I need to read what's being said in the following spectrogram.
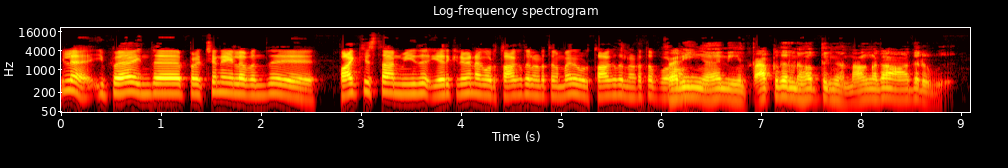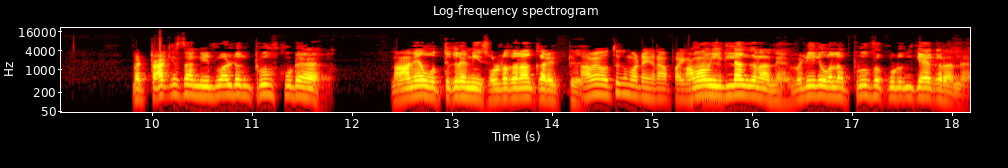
இல்லை இப்போ இந்த பிரச்சனையில் வந்து பாகிஸ்தான் மீது ஏற்கனவே நாங்கள் ஒரு தாக்குதல் நடத்துன மாதிரி ஒரு தாக்குதல் நடத்த போகிறோம் சரிங்க நீங்கள் தாக்குதல் நகர்த்துங்க நாங்கள் தான் ஆதரவு. பட் பாகிஸ்தான் இன்வால்வ்டுன்னு ப்ரூஃப் கூட. நானே ஒத்துக்கிறேன் நீ சொல்கிறதெல்லாம் கரெக்டு அவன் ஒத்துக்க மாட்டேங்கிறான் அவன் இல்லைங்கிறானே. வெளியில் உள்ள ப்ரூஃபை கொடுன்னு கேட்குறானே.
